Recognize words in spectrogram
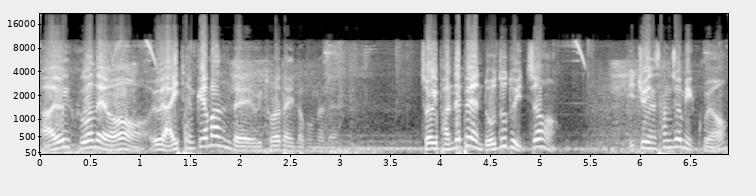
아 여기 그거네요 여기 아이템 꽤 많은데 여기 돌아다니다 보면은 저기 반대편에 노드도 있죠? 이쪽에는 상점이 있고요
